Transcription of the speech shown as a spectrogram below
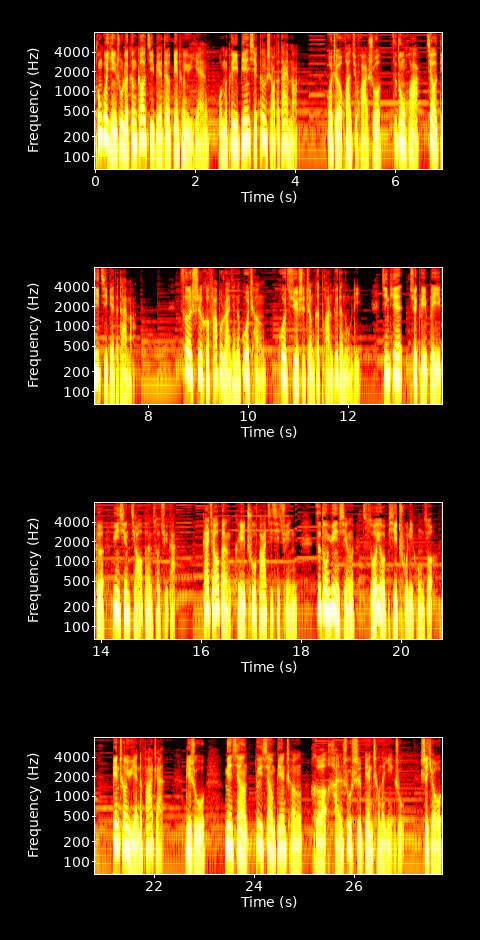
通过引入了更高级别的编程语言，我们可以编写更少的代码，或者换句话说，自动化较低级别的代码。测试和发布软件的过程。过去是整个团队的努力，今天却可以被一个运行脚本所取代。该脚本可以触发机器群，自动运行所有批处理工作。编程语言的发展，例如面向对象编程和函数式编程的引入，是由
